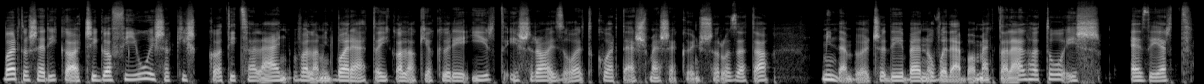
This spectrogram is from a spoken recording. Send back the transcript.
Bartos Erika a Csiga fiú és a kis Katica lány, valamint barátaik alakja köré írt és rajzolt kortárs mesekönyv sorozata. Minden bölcsödében, óvodában megtalálható, és ezért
